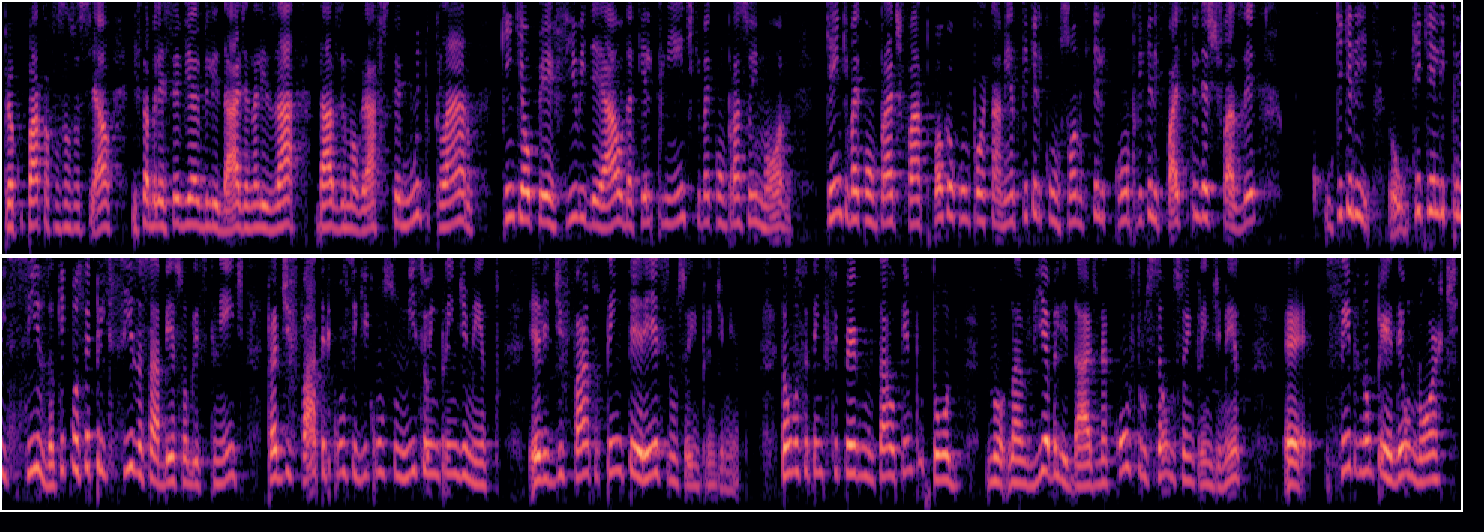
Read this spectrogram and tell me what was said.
preocupar com a função social, estabelecer viabilidade, analisar dados demográficos, ter muito claro quem que é o perfil ideal daquele cliente que vai comprar seu imóvel, quem que vai comprar de fato, qual que é o comportamento, o que, que ele consome, o que, que ele compra, o que, que ele faz, o que, que ele deixa de fazer, o que, que ele, o que, que ele precisa, o que, que você precisa saber sobre esse cliente para de fato ele conseguir consumir seu empreendimento. Ele de fato tem interesse no seu empreendimento. Então você tem que se perguntar o tempo todo no, na viabilidade, na construção do seu empreendimento, é, sempre não perder o norte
